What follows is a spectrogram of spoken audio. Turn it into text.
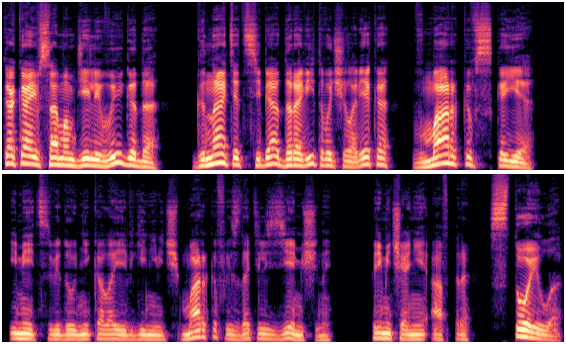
Какая в самом деле выгода гнать от себя даровитого человека в Марковское, имеется в виду Николай Евгеньевич Марков, издатель «Земщины», примечание автора, стоило.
